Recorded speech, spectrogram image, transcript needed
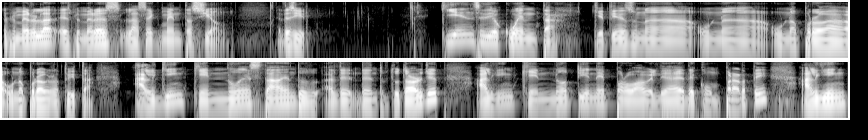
El primero, el primero es la segmentación. Es decir, ¿quién se dio cuenta que tienes una, una, una, prueba, una prueba gratuita? Alguien que no está dentro, de tu target, alguien que no tiene probabilidades de comprarte, alguien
